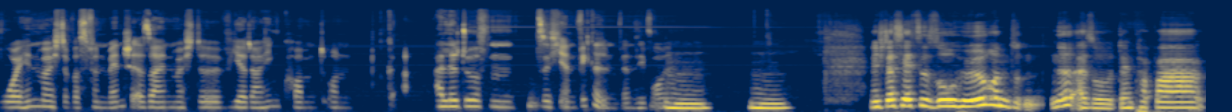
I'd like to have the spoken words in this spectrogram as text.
wo er hin möchte, was für ein Mensch er sein möchte, wie er da hinkommt. Und alle dürfen sich entwickeln, wenn sie wollen. Hm. Hm. Wenn ich das jetzt so höre und, ne, also dein Papa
